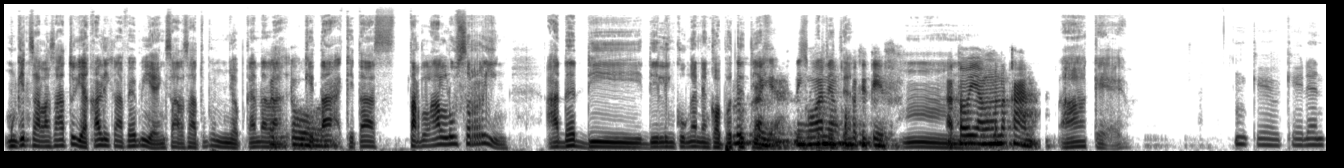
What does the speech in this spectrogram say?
mungkin salah satu ya kali Kak Feby ya yang salah satu pun menyebabkan adalah Betul. kita kita terlalu sering ada di di lingkungan yang kompetitif. Ah, ya, lingkungan yang ya? kompetitif Hmm. atau yang menekan. Oke. Oke oke dan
